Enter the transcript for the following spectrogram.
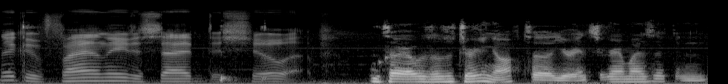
Look who finally decided to show up. I'm sorry, I was, I was jerking off to your Instagram, Isaac, and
